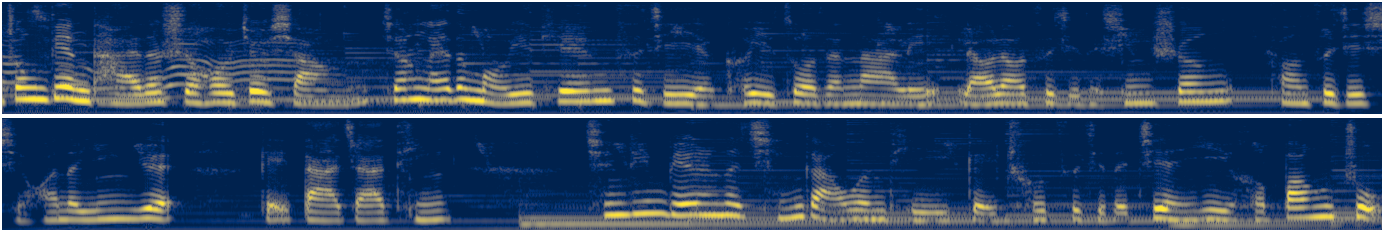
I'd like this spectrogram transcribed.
中电台的时候，就想将来的某一天，自己也可以坐在那里聊聊自己的心声，放自己喜欢的音乐给大家听，倾听别人的情感问题，给出自己的建议和帮助，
